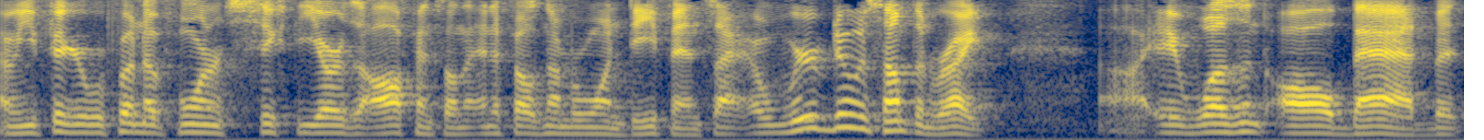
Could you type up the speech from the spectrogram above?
I mean, you figure we're putting up 460 yards of offense on the NFL's number one defense. I, we're doing something right. Uh, it wasn't all bad, but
